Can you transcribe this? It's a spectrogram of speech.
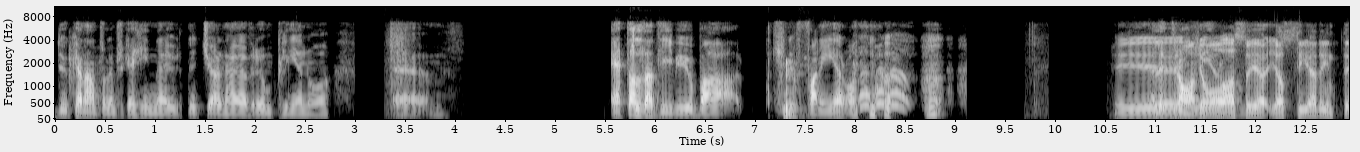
du kan antagligen försöka hinna utnyttja den här överrumplingen och... Eh, ett alternativ är ju bara knuffa ner honom. Eller dra ner ja, alltså jag, jag, ser inte,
